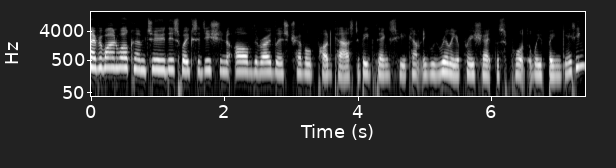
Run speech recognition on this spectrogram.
Hi, everyone. Welcome to this week's edition of the Road Less Travelled podcast. A big thanks for your company. We really appreciate the support that we've been getting.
